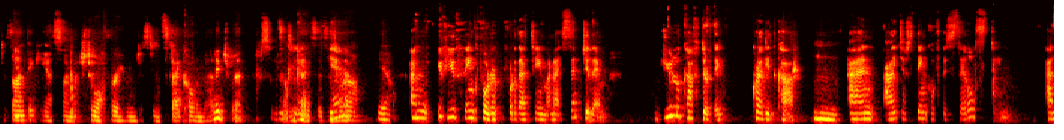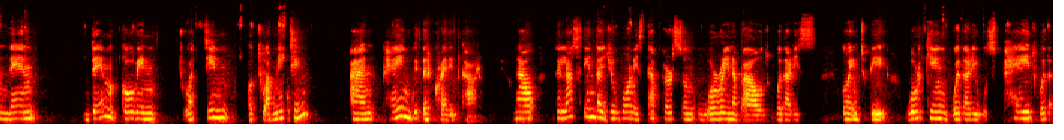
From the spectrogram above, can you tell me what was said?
Design thinking has so much to offer, even just in stakeholder management, in some Absolutely. cases yeah. as well. Yeah. And if you think for, for that team, and I said to them, you look after the credit card. Mm. And I just think of the sales team and then them going to a team or to a meeting and paying with their credit card. Now, the last thing that you want is that person worrying about whether it's going to be working, whether it was paid, whether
